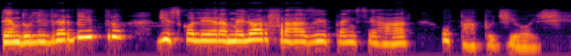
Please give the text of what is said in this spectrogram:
tendo o livre-arbítrio de escolher a melhor frase para encerrar o papo de hoje.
